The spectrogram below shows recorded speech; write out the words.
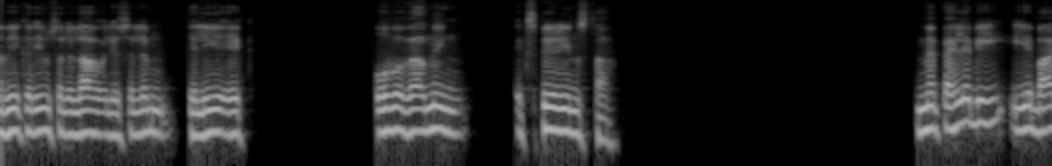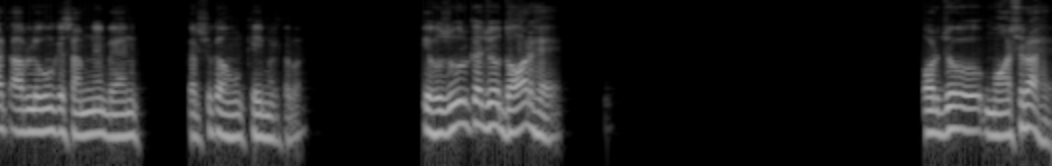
نبی کریم صلی اللہ علیہ وسلم کے لیے ایک اوور ویلمنگ ایکسپیرئنس تھا۔ میں پہلے بھی یہ بات آپ لوگوں کے سامنے بیان کر چکا ہوں، کئی مرتبہ، کہ حضور کا جو دور ہے اور جو معاشرہ ہے،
